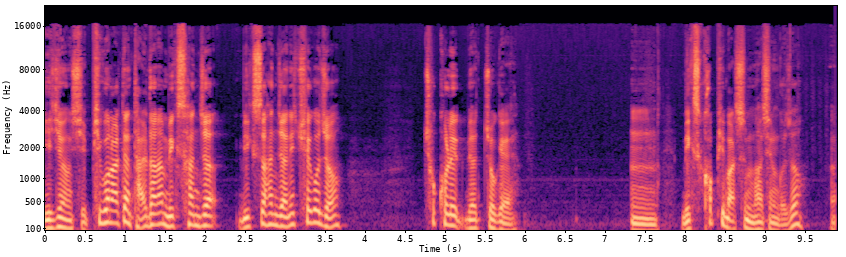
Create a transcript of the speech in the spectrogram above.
이지영 씨 피곤할 땐 달달한 믹스 한 잔, 믹스 한 잔이 최고죠. 초콜릿 몇 쪽에 음, 믹스 커피 말씀하시는 거죠? 에.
